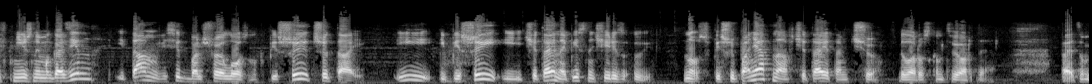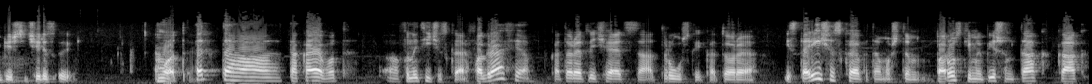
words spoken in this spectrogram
в книжный магазин, и там висит большой лозунг «Пиши, читай». И, и пиши, и читай написано через «ы». Ну, с «пиши» понятно, а в «читай» там «ч» в белорусском твердое. Поэтому пишите через «ы». Вот, это такая вот э, фонетическая орфография, которая отличается от русской, которая историческая, потому что по-русски мы пишем так, как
